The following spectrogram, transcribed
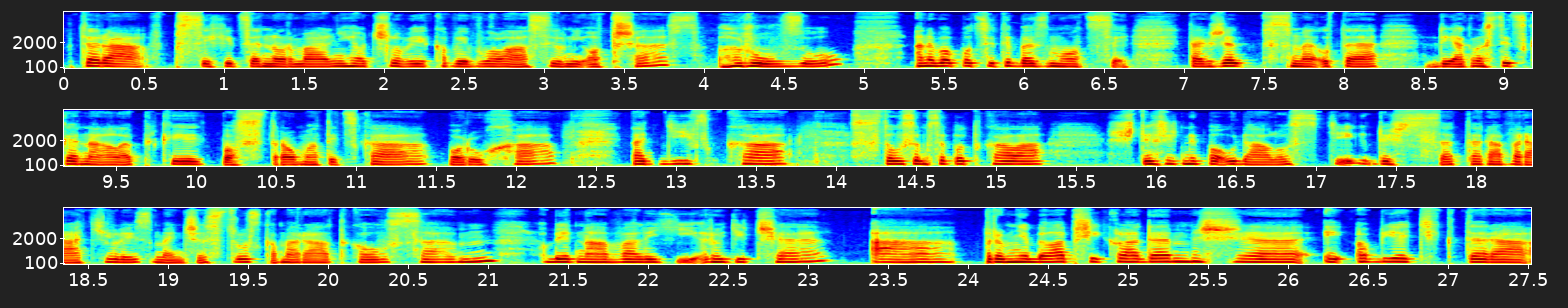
která v psychice normálního člověka vyvolá silný otřes, hrůzu anebo pocity bezmoci. Takže jsme u té diagnostické nálepky posttraumatická porucha. Ta dívka, s tou jsem se potkala čtyři dny po události, když se teda vrátili z Manchesteru s kamarádkou sem, objednávali jí rodiče a pro mě byla příkladem, že i oběť, která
